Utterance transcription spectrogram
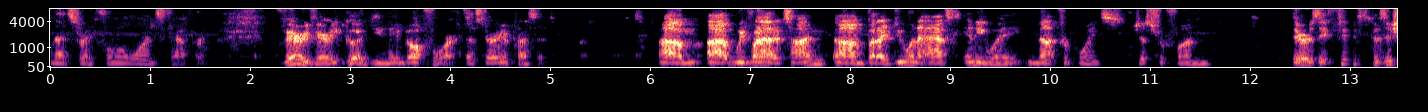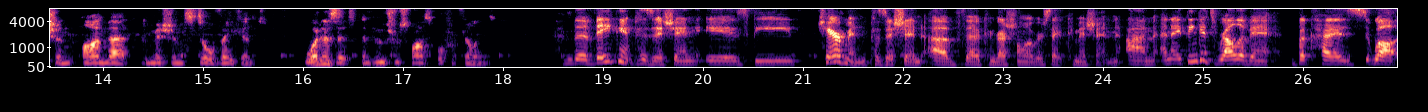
That's right, former Warren staffer. Very, very good. You named all four. That's very impressive. Um, uh, we've run out of time, um, but I do want to ask anyway, not for points, just for fun. There is a fifth position on that commission still vacant. What is it, and who's responsible for filling it? The vacant position is the chairman position of the Congressional Oversight Commission. Um, and I think it's relevant because, well,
